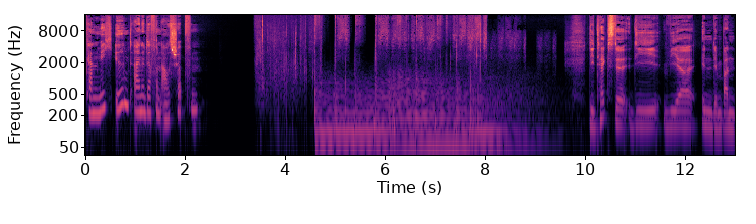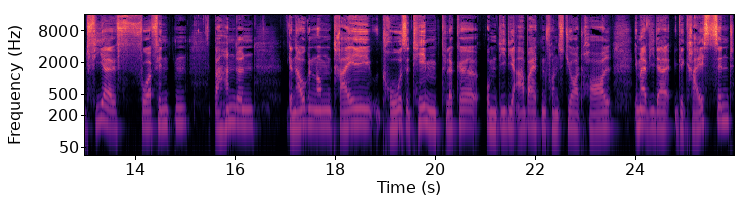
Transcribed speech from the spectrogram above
Kann mich irgendeine davon ausschöpfen? Die Texte, die wir in dem Band 4 vorfinden, behandeln genau genommen drei große Themenblöcke, um die die Arbeiten von Stuart Hall immer wieder gekreist sind,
